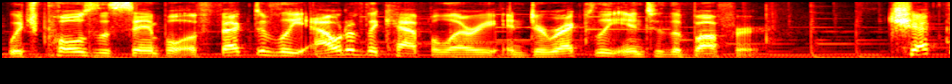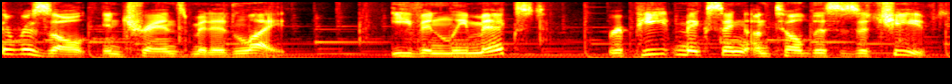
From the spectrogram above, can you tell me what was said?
which pulls the sample effectively out of the capillary and directly into the buffer. Check the result in transmitted light. Evenly mixed? Repeat mixing until this is achieved.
